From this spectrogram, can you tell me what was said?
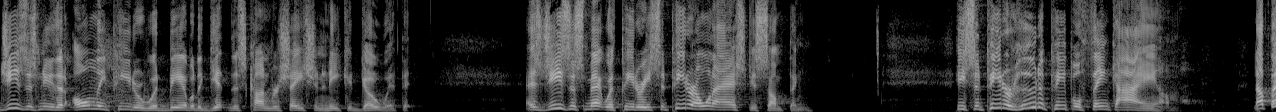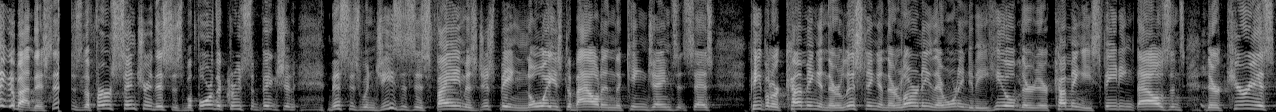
Jesus knew that only Peter would be able to get this conversation and he could go with it. As Jesus met with Peter, he said, Peter, I want to ask you something. He said, Peter, who do people think I am? Now, think about this. This is the first century. This is before the crucifixion. This is when Jesus' fame is just being noised about in the King James, it says. People are coming and they're listening and they're learning. They're wanting to be healed. They're, they're coming. He's feeding thousands. They're curious.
